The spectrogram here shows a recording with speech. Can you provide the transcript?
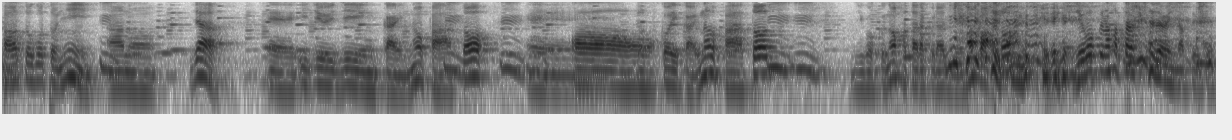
パートごとに、うん。あのじゃあ、えー移住人員会のパート、うんうんうん。えーあー。ドスコイ会のパート、うんうん。地獄の働くラジオのパート。地獄の働き方になってる。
